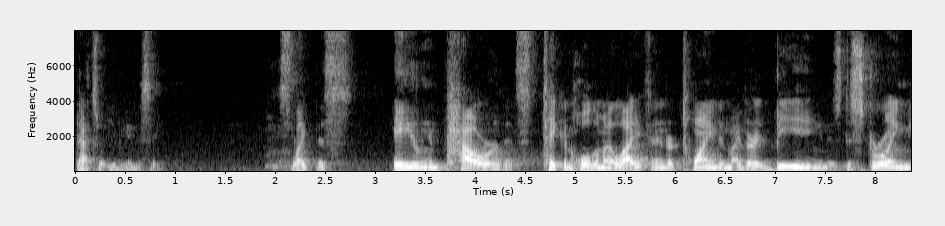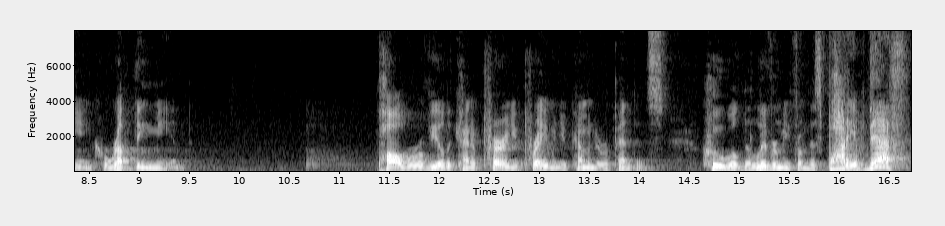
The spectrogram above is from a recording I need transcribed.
That's what you begin to see. It's like this alien power that's taken hold of my life and intertwined in my very being and is destroying me and corrupting me. And Paul will reveal the kind of prayer you pray when you come into repentance. Who will deliver me from this body of death?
